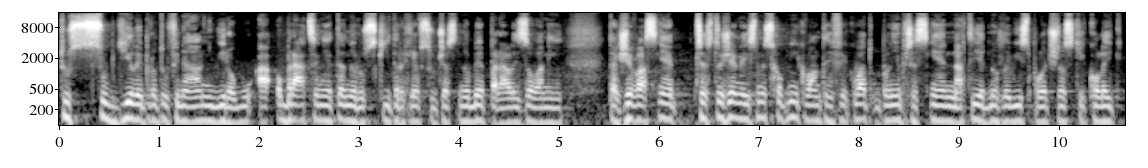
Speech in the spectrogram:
tu subdíly pro tu finální výrobu a obráceně ten ruský trh je v současné době paralizovaný. Takže vlastně přestože nejsme schopni kvantifikovat úplně přesně na ty jednotlivé společnosti, kolik,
